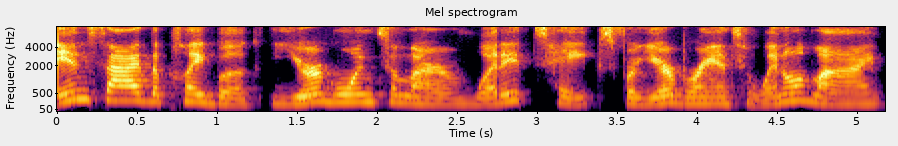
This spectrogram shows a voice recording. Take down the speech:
Inside the playbook, you're going to learn what it takes for your brand to win online,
